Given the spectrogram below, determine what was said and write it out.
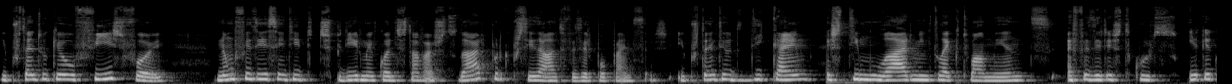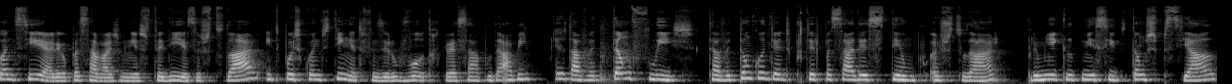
E, portanto, o que eu fiz foi. Não me fazia sentido despedir-me enquanto estava a estudar porque precisava de fazer poupanças. E, portanto, eu dediquei-me a estimular-me intelectualmente a fazer este curso. E o que acontecia era, eu passava as minhas estadias a estudar e depois, quando tinha de fazer o voo de regresso a Abu Dhabi, eu estava tão feliz, estava tão contente por ter passado esse tempo a estudar para mim aquilo tinha sido tão especial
